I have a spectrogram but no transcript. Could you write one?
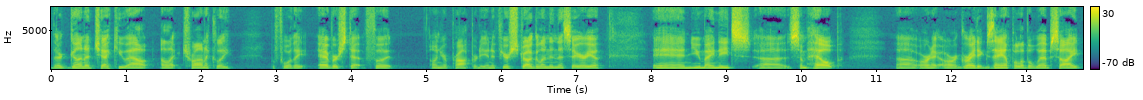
they're going to check you out electronically before they ever step foot on your property. And if you're struggling in this area and you may need uh, some help uh, or, an, or a great example of a website,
